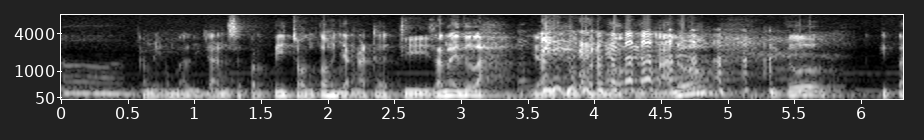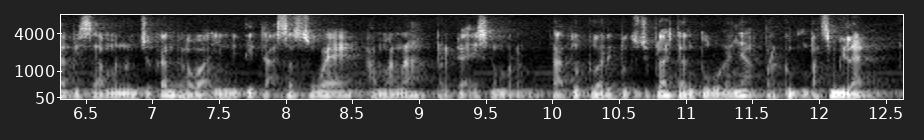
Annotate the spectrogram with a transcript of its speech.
Oh, Kami kembalikan seperti contoh yang ada di sana itulah yang beberapa waktu yang lalu itu kita bisa menunjukkan bahwa ini tidak sesuai amanah Perdais nomor 1 2017 dan turunannya Pergub 49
